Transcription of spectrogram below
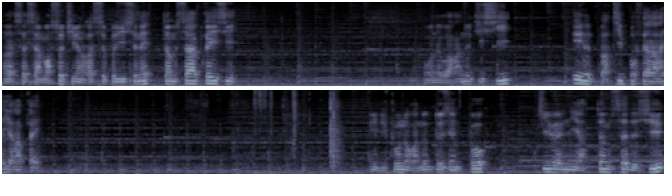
Voilà, ça c'est un morceau qui viendra se positionner comme ça après ici. On va en avoir un autre ici et une autre partie pour faire l'arrière après. Et du coup on aura notre deuxième pot qui va venir comme ça dessus.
